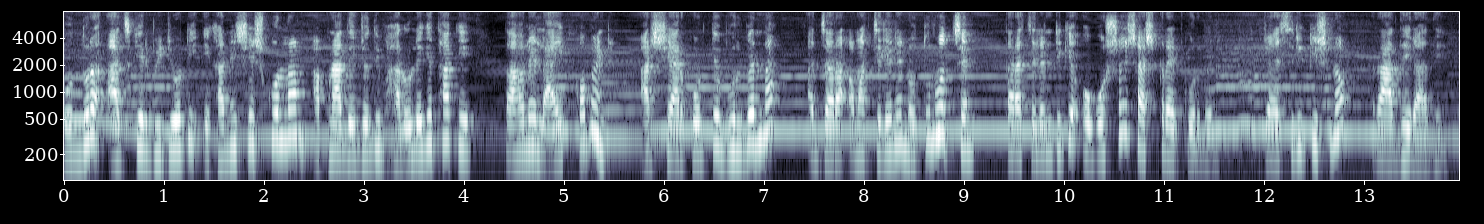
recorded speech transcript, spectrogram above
বন্ধুরা, আজকের ভিডিওটি এখানে শেষ করলাম। আপনাদের যদি ভালো লেগে থাকে, তাহলে লাইক, কমেন্ট আর শেয়ার করতে ভুলবেন না। আর যারা আমার চ্যানেলে নতুন হচ্ছেন, তারা চ্যানেলটিকে অবশ্যই সাবস্ক্রাইব করবেন। জয় শ্রীকৃষ্ণ। রাধে রাধে।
